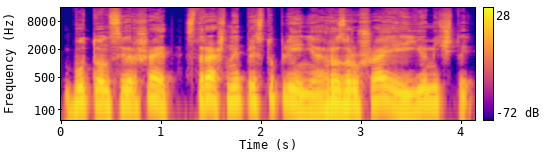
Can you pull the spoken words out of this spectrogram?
будто он совершает страшное преступление, разрушая ее мечты.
